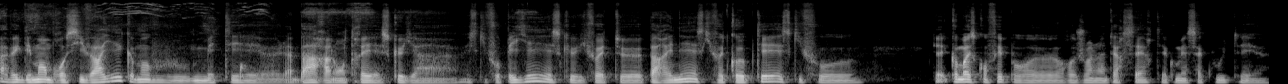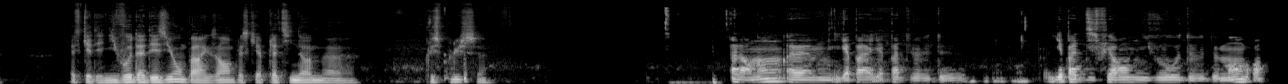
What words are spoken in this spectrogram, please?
avec des membres aussi variés, comment vous mettez euh, la barre à l'entrée? Est-ce qu'il faut payer? Est-ce qu'il faut être euh, parrainé? Est-ce qu'il faut être coopté? Faut Comment est-ce qu'on fait pour euh, rejoindre l'Intercert? Combien ça coûte? Est-ce qu'il y a des niveaux d'adhésion, par exemple? Est-ce qu'il y a Platinum plus plus? Alors non, il n'y a pas, de, de différents niveaux de membres.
